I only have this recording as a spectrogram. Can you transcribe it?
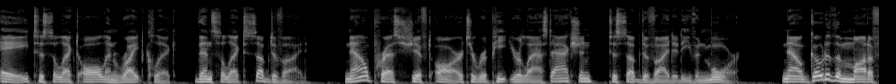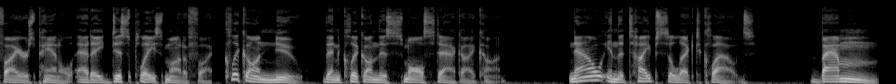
A to select all and right-click, then select Subdivide. Now press Shift-R to repeat your last action to subdivide it even more. Now go to the Modifiers panel, add a Displace modifier. Click on New, then click on this small stack icon. Now in the Type select Clouds. BAM!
